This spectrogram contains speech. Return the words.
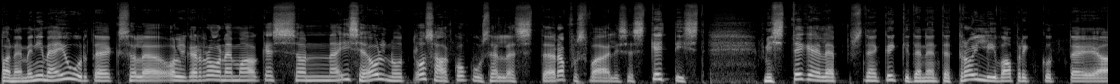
paneme nime juurde, eks ole, Olger Roonemaa, kes on ise olnud osa kogu sellest rahvusvahelisest ketist, mis tegeleb kõikide nende trollivabrikute ja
